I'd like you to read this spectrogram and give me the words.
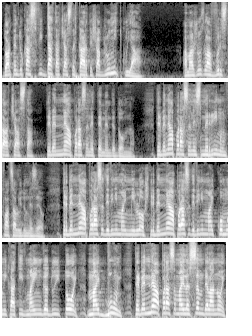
Doar pentru că a sfidat această carte și a glumit cu ea. Am ajuns la vârsta aceasta. Trebuie neapărat să ne temem de Domnul. Trebuie neapărat să ne smerim în fața lui Dumnezeu. Trebuie neapărat să devenim mai miloși, trebuie neapărat să devenim mai comunicativi, mai îngăduitori, mai buni. Trebuie neapărat să mai lăsăm de la noi,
